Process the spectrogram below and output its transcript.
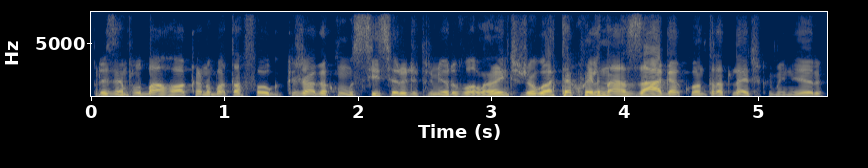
por exemplo, o Barroca no Botafogo, que joga com o Cícero de primeiro volante, jogou até com ele na zaga contra o Atlético Mineiro.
